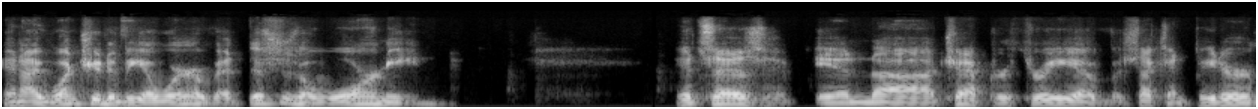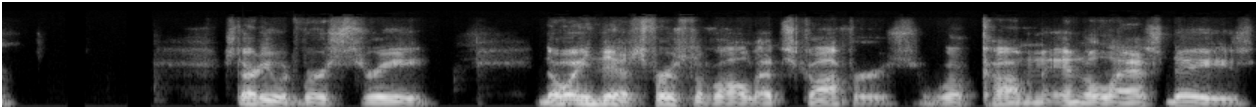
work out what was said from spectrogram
And I want you to be aware of it. This is a warning. It says in uh, chapter three of Second Peter, starting with verse three, knowing this, first of all, that scoffers will come in the last days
